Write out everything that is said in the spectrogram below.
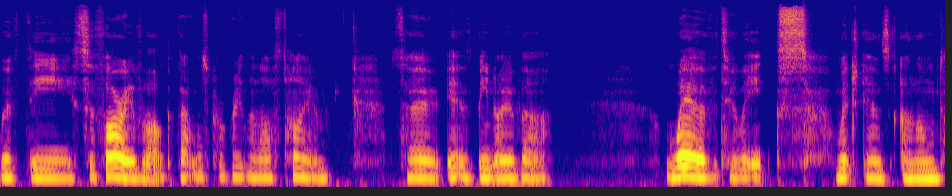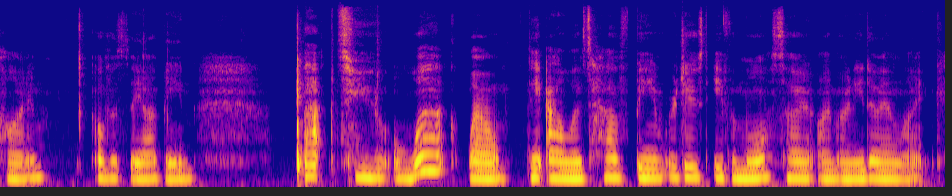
with the safari vlog. That was probably the last time. So it has been over way over two weeks, which is a long time. Obviously I've been back to work well the hours have been reduced even more so i'm only doing like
